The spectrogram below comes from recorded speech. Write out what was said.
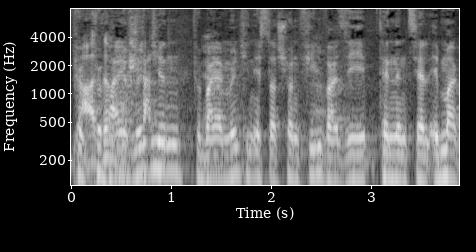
Für, Ja, für, Bayern München, für Bayern München ist das schon viel, weil sie tendenziell immer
